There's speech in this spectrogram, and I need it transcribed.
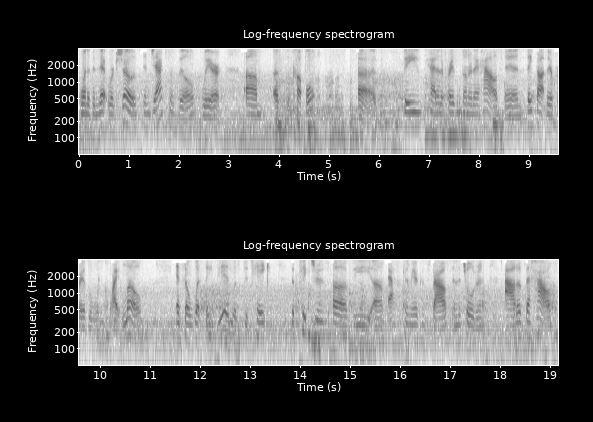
one of the network shows in Jacksonville, where um, a, a couple uh, they had an appraisal done on their house, and they thought their appraisal was quite low. And so what they did was to take the pictures of the um, African American spouse and the children out of the house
